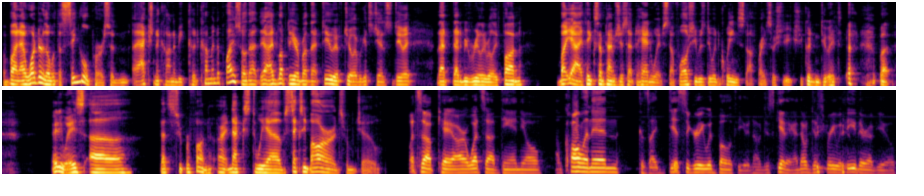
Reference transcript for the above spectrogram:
But I wonder though, with a single person, action economy could come into play. So that yeah, I'd love to hear about that too. If Joe ever gets a chance to do it, that that'd be really really fun. But yeah, I think sometimes you just have to hand wave stuff. Well, she was doing Queen stuff, right? So she she couldn't do it. but anyways, uh, that's super fun. All right, next we have sexy bards from Joe. What's up, KR? What's up, Daniel? I'm calling in because I disagree with both of you. No, just kidding. I don't disagree with either of you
